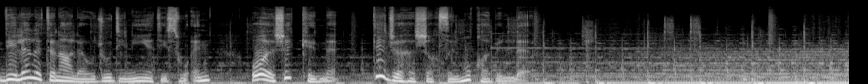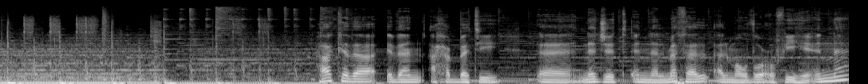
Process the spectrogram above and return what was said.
دلالة على وجود نية سوء وشك تجاه الشخص المقابل. هكذا إذا أحبتي آه، نجد أن المثل الموضوع فيه إن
